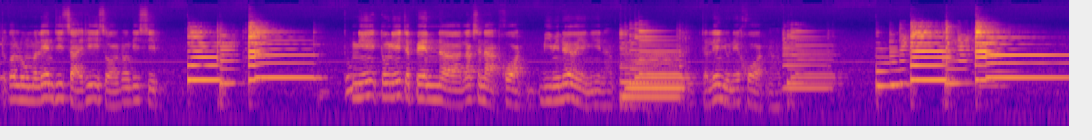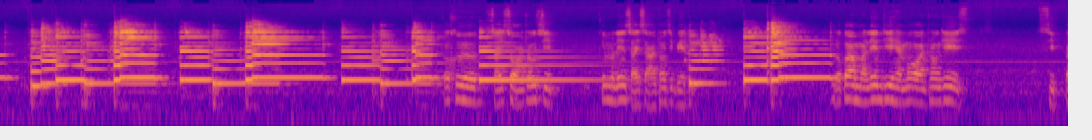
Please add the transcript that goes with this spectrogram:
แล้วก็ลงมาเล่นที่สายที่สองช่องที่สิบตรงนี้ตรงนี้จะเป็นลักษณะคอร์ด B minor อย่างนี้นะครับ จะเล่นอยู่ในคอร์ดนะครับ คือสายสองช่องสิบขึ้นมาเล่นสายสามช่องสิบเอ็ดแล้วก็มาเล่นที่แฮมเมอร์ออนช่องที่สิบไป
